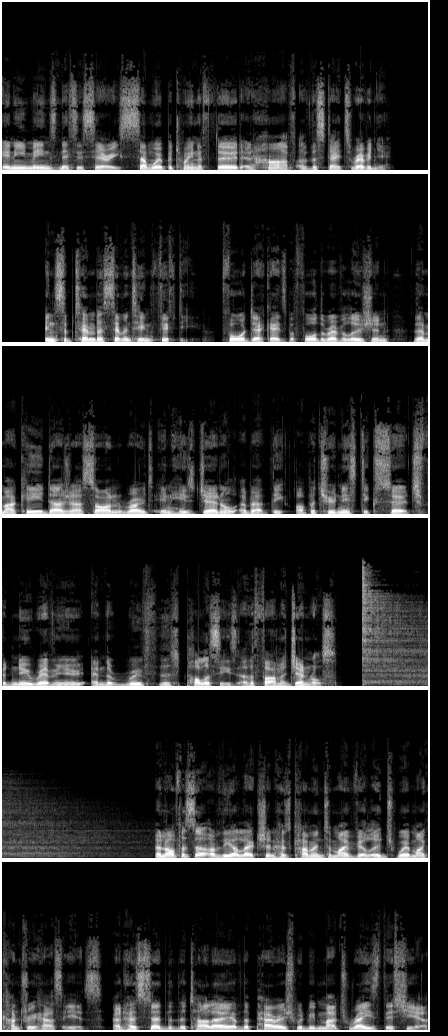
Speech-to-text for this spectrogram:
any means necessary somewhere between a third and half of the state's revenue. In September 1750, Four decades before the revolution, the Marquis d'Argenson wrote in his journal about the opportunistic search for new revenue and the ruthless policies of the farmer generals. An officer of the election has come into my village where my country house is, and has said that the taille of the parish would be much raised this year.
